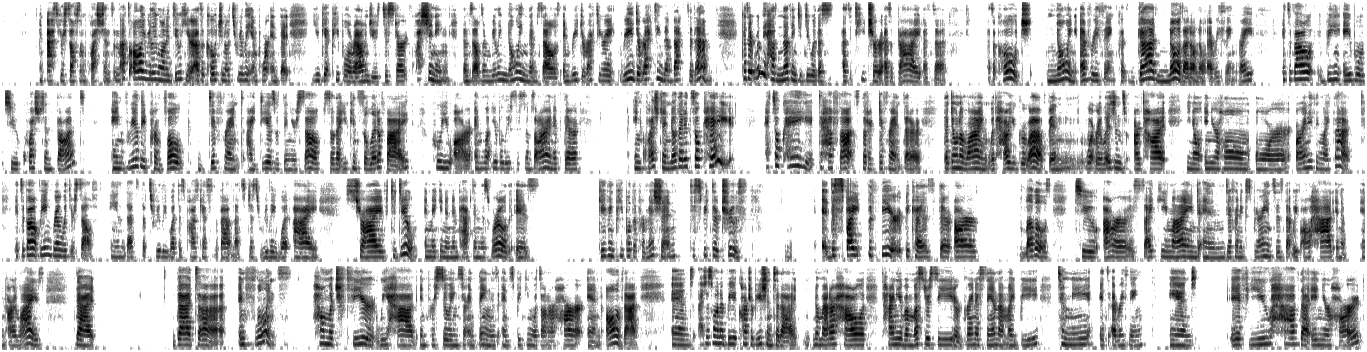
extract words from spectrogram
and ask yourself some questions. And that's all I really want to do here. As a coach, you know, it's really important that you get people around you to start questioning themselves and really knowing themselves and redirecting redirecting them back to them because it really has nothing to do with us as a teacher, as a guide, as a as a coach, knowing everything because God knows I don't know everything, right? It's about being able to question thought and really provoke different ideas within yourself so that you can solidify who you are and what your belief systems are. And if they're in question, know that it's okay it's okay to have thoughts that are different, that are that don't align with how you grew up and what religions are taught, you know, in your home or or anything like that. It's about being real with yourself. And that's that's really what this podcast is about. And that's just really what I strive to do in making an impact in this world is giving people the permission to speak their truth despite the fear, because there are levels to our psyche, mind, and different experiences that we've all had in a, in our lives that that uh, influence how much fear we have in pursuing certain things and speaking what's on our heart and all of that. And I just want to be a contribution to that, no matter how tiny of a mustard seed or grain of sand that might be. To me, it's everything. And if you have that in your heart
